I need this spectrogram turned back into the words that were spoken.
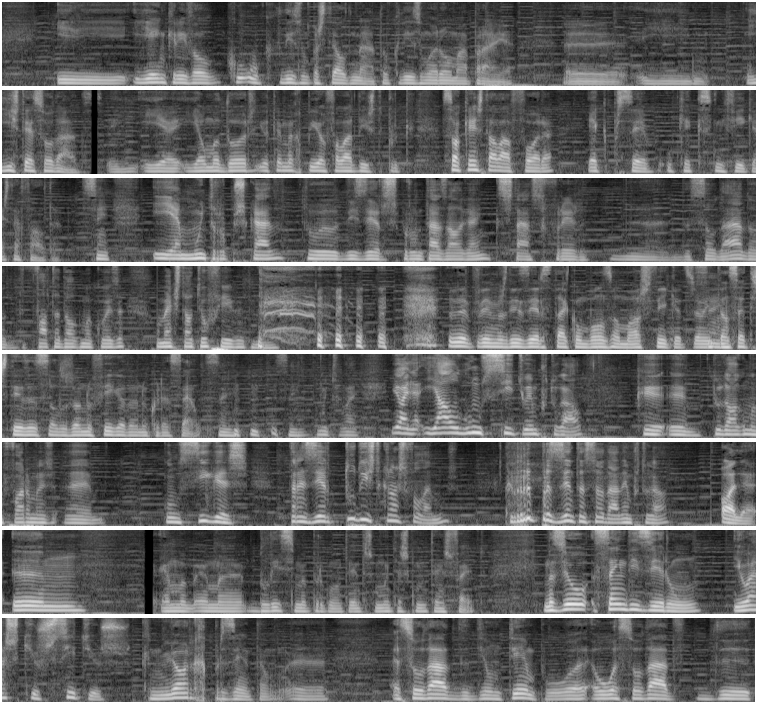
E, e, é incrível o que diz um pastel de nata, o que diz um aroma à praia. Uh, e, e, isto é saudade. E, e, é, e é uma dor, eu até me arrepio a falar disto, porque só quem está lá fora é que percebe o que é que significa esta falta. Sim, e é muito repescado tu dizeres, perguntares a alguém que está a sofrer de, de, saudade ou de falta de alguma coisa, como é que está o teu fígado? É? Podemos dizer se está com bons ou maus fígados, ou então se a tristeza se alojou no fígado ou no coração. Sim, sim, muito bem. E olha, e há algum sítio em Portugal que eh, tu de alguma forma eh, consigas trazer tudo isto que nós falamos, que representa a saudade em Portugal? Olha, hum, é, uma, é uma belíssima pergunta entre muitas que me tens feito. Mas eu, sem dizer um, eu acho que os sítios que melhor representam uh, a saudade de um tempo ou a, ou a, saudade de.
